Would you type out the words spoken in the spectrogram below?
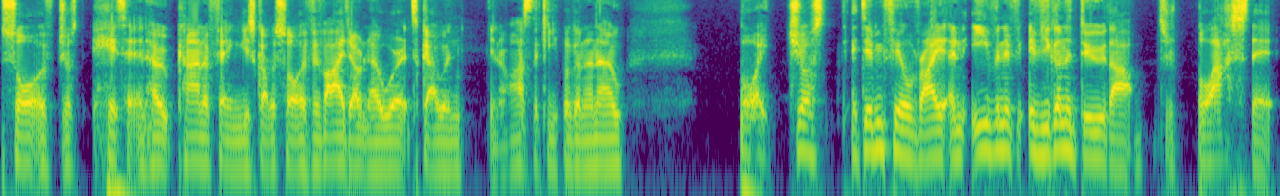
sort of just hit it and hope kind of thing. He's got to sort of, if I don't know where it's going, you know, as the keeper going to know. But it just, it didn't feel right. And even if, if you're going to do that, just blast it.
